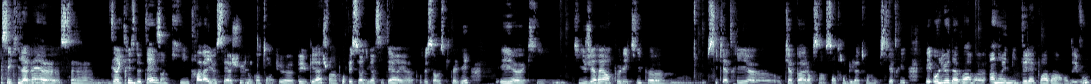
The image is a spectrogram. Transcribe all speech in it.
c'est qu'il avait euh, sa directrice de thèse qui travaille au CHU, donc en tant que PUPH, enfin professeur universitaire et euh, professeur hospitalier, et euh, qui, qui gérait un peu l'équipe euh, psychiatrie au CAPA, alors c'est un centre ambulatoire de psychiatrie, et au lieu d'avoir un an et demi de délai pour avoir un rendez-vous,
